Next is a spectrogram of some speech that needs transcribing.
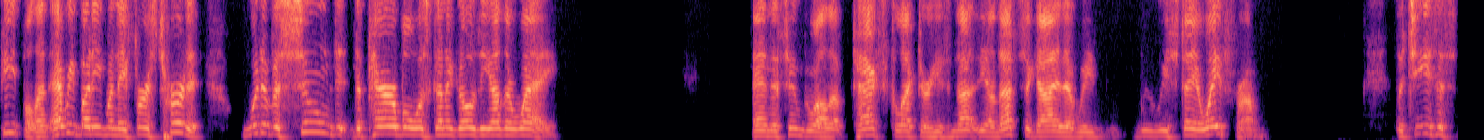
people, and everybody when they first heard it would have assumed the parable was going to go the other way, and assumed, well, the tax collector, he's not, you know, that's the guy that we we, we stay away from. But Jesus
